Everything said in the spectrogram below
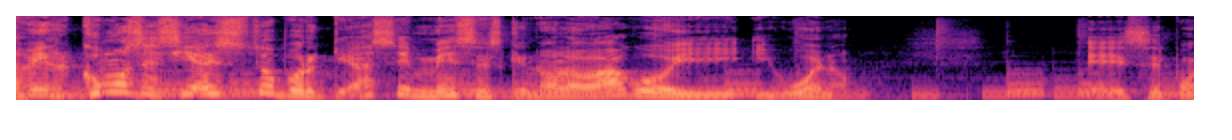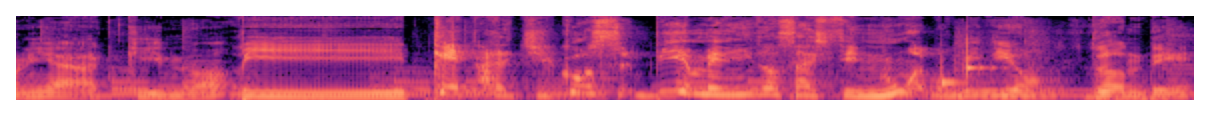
A ver, ¿cómo se hacía esto? Porque hace meses que no lo hago y, y bueno. eh, se ponía aquí, ¿no? Pi. ¿Qué tal chicos? Bienvenidos a este nuevo vídeo donde...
